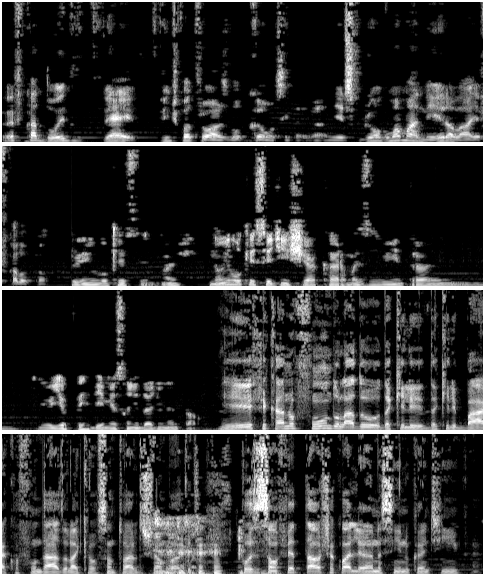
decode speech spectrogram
Eu ia ficar doido, velho, 24 horas, loucão, assim, tá ligado? Ia descobrir alguma maneira lá, ia ficar loucão. eu ia enlouquecer. Mas, não enlouquecer de encher a cara, mas eu ia entrar em... Eu ia perder minha sanidade mental. E ia ficar no fundo lá do, daquele, daquele barco afundado lá, que é o Santuário do Chambucket, posição fetal, chacoalhando assim no cantinho, cara.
